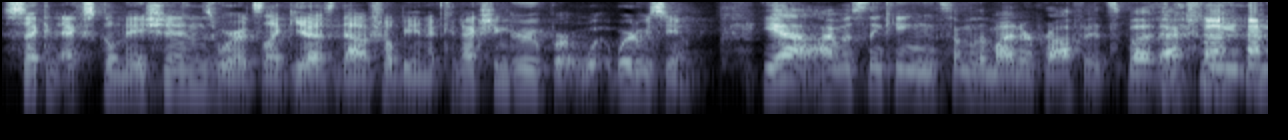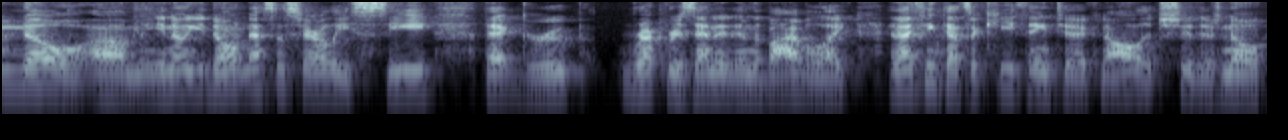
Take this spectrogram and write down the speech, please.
second exclamations where it's like, yes, thou shalt be in a connection group, or wh- where do we see them? Yeah, I was thinking some of the minor prophets, but actually, no. Um, you know, you don't necessarily see that group represented in the Bible. Like, and I think that's a key thing to acknowledge too. There's no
